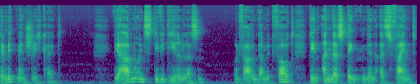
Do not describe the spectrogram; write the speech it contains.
der Mitmenschlichkeit. Wir haben uns dividieren lassen und fahren damit fort, den Andersdenkenden als Feind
